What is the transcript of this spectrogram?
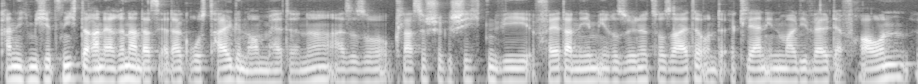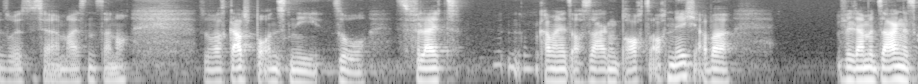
kann ich mich jetzt nicht daran erinnern, dass er da groß teilgenommen hätte. Ne? Also so klassische Geschichten wie Väter nehmen ihre Söhne zur Seite und erklären ihnen mal die Welt der Frauen, so ist es ja meistens dann noch. Sowas gab es bei uns nie. So, ist vielleicht kann man jetzt auch sagen, braucht es auch nicht, aber will damit sagen, es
